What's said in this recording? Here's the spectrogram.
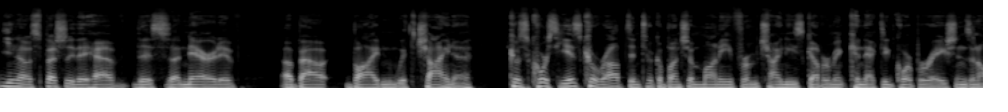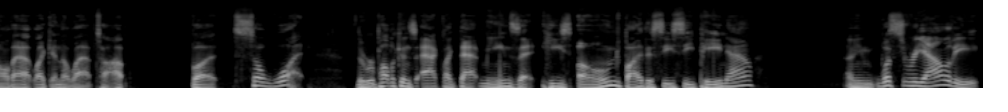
you know, especially they have this uh, narrative about Biden with China because of course he is corrupt and took a bunch of money from Chinese government connected corporations and all that, like in the laptop. But so what? The Republicans act like that means that he's owned by the CCP now. I mean, what's the reality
